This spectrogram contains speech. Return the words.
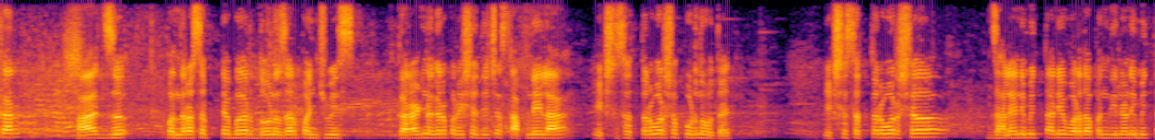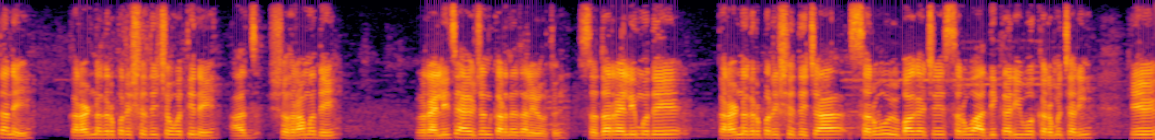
नमस्कार. आज पंधरा सप्टेंबर दोन हजार पंचवीस कराड नगर परिषदेच्या स्थापनेला एकशे सत्तर वर्ष पूर्ण होत आहेत. एकशे सत्तर वर्ष झाल्यानिमित्ताने वर्धापन दिनानिमित्ताने कराड नगर परिषदेच्या वतीने आज शहरामध्ये रॅलीचे आयोजन करण्यात आले होते. सदर रॅलीमध्ये कराड नगर परिषदेच्या सर्व विभागाचे सर्व अधिकारी व कर्मचारी हे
